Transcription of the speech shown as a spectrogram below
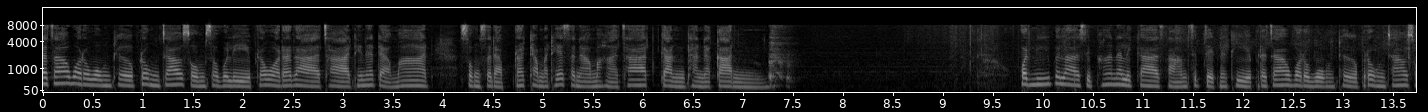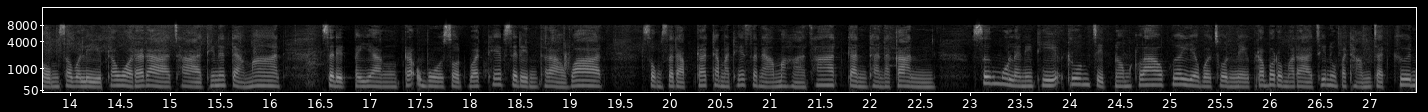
พระเจ้าวรวงเธอพระองค์เจ้าสมสวลี พระวรราชาธินดามาศทรงสดับพระธรรมเทศนามหาชาติกันธนกัน วันนี้เวลา 15นาฬิกา37 นาที พระเจ้าวรวงศ์เธอพระองค์เจ้าสมสวลีพระวรราชาธินัดามาศเสด็จไปยังพระอุโบสถวัดเทพศรินทราวาสทรงสดับพระธรรมเทศนามหาชาติกันธนกัน ซึ่งมูลนิธิร่วมจิตน้อมเกล้าเพื่อเยาวชนในพระบรมราชินูปถัมภ์จัดขึ้น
